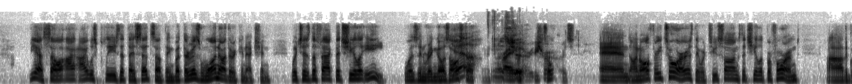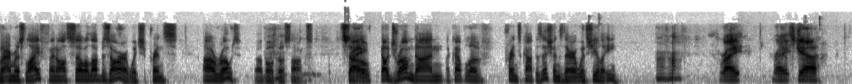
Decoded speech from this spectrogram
Yeah, so I, I was pleased that they said something. But there is one other connection, which is the fact that Sheila E. was in Ringo's All Star That's Right. three tours. And on all three tours, there were two songs that Sheila performed uh, The Glamorous Life and also A Love Bizarre, which Prince uh, wrote, uh, both Mhm. those songs. So Right. go drummed on a couple of Prince compositions there with Sheila E. Mm-hmm. Right, right. Yeah,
